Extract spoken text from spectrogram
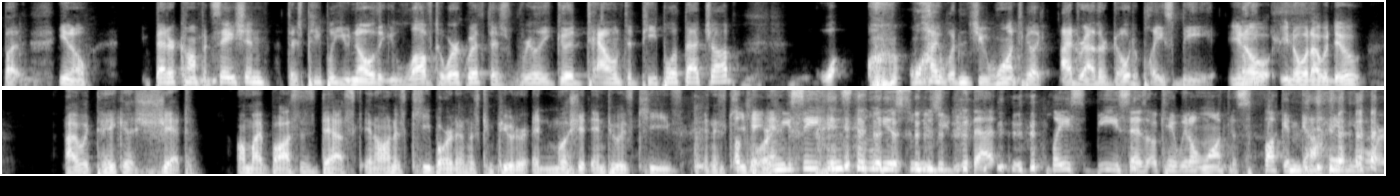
but you know, better compensation. There's people you know that you love to work with. There's really good, talented people at that job. Wh- Why wouldn't you want to be like, I'd rather go to place B? You know, you know what I would do? I would take a shit on my boss's desk and on his keyboard on his computer and mush it into his keys and his keyboard. Okay, keyboard. and you see instantly as soon as you do that, place B says, "Okay, we don't want this fucking guy anymore,"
